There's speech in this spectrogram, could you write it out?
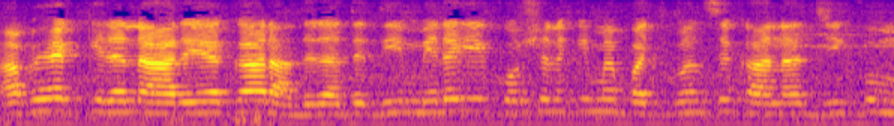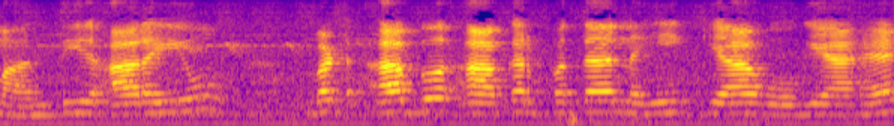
अब है किरण आर्य का राधे राधे दी। मेरा ये क्वेश्चन है कि मैं बचपन से कान्हा जी को मानती आ रही हूँ बट अब आकर पता नहीं क्या हो गया है।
